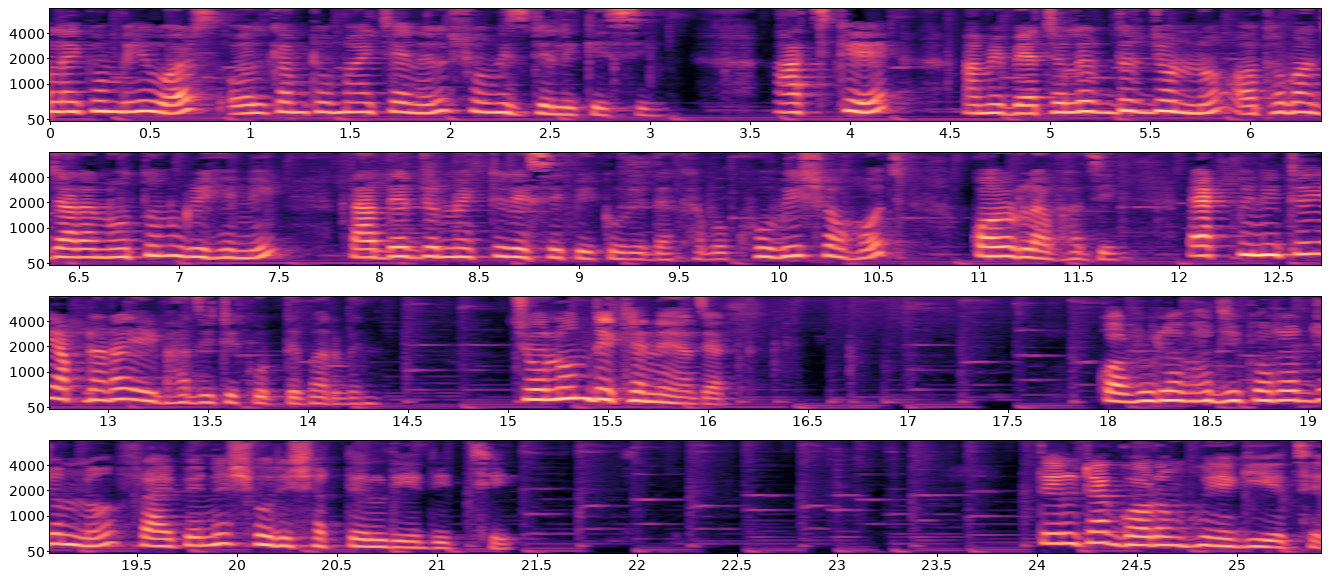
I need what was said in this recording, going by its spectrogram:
আলাইকুম viewers, welcome to my channel সমিস ডেলিকেসি। আজকে আমি ব্যাচেলরদের জন্য অথবা যারা নতুন গৃহিণী, তাদের জন্য একটি রেসিপি করে দেখাবো। খুবই সহজ, করলা ভাজি। এক মিনিটেই আপনারা এই ভাজিটি করতে পারবেন। চলুন দেখে নেওয়া যাক। করলা ভাজি করার জন্য ফ্রাই প্যানে সরিষার তেল দিয়ে দিচ্ছি। তেলটা গরম হয়ে গিয়েছে।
